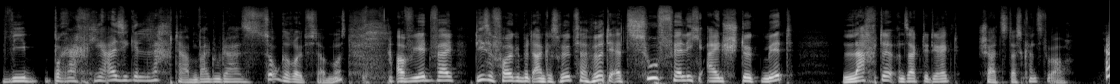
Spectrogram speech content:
wie brachial sie gelacht haben, weil du da so gerülpst haben musst. Auf jeden Fall, diese Folge mit Ankes Rülpser hörte er zufällig ein Stück mit, lachte und sagte direkt, Schatz, das kannst du auch. Ah!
